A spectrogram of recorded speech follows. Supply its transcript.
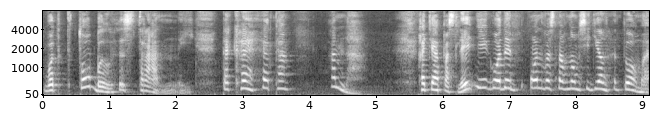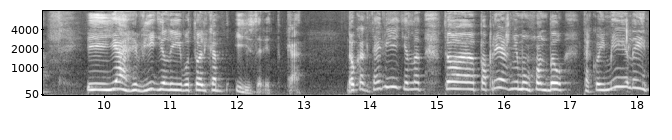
Вот кто был странный, так это она. Хотя последние годы он в основном сидел дома, и я видела его только изредка. Но когда видела, то по-прежнему он был такой милый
